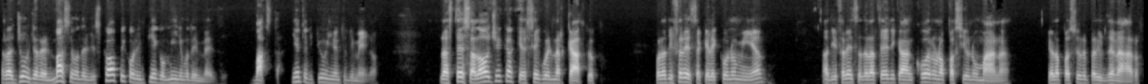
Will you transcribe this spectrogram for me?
raggiungere il massimo degli scopi con l'impiego minimo dei mezzi. Basta, niente di più e niente di meno. La stessa logica che segue il mercato, con la differenza che l'economia, a differenza della tecnica, ha ancora una passione umana, che è la passione per il denaro,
